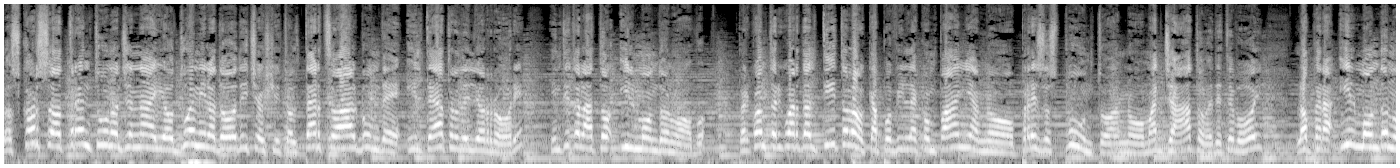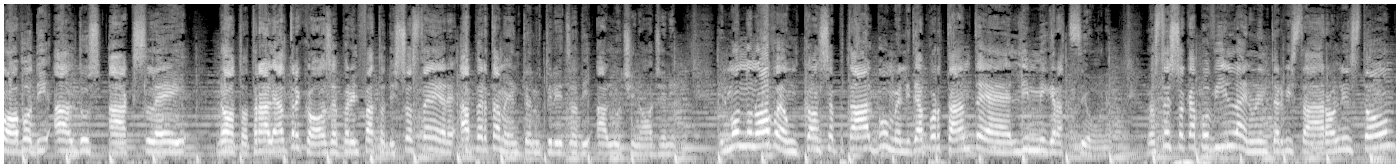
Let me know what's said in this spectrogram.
Lo scorso 31 gennaio 2012 è uscito il terzo album de Il Teatro degli Orrori, intitolato Il Mondo Nuovo. Per quanto riguarda il titolo, Capovilla e compagni hanno preso spunto, hanno omaggiato, vedete voi, l'opera Il Mondo Nuovo di Aldous Huxley, noto tra le altre cose per il fatto di sostenere apertamente l'utilizzo di allucinogeni. Il Mondo Nuovo è un concept album e l'idea portante è l'immigrazione. Lo stesso Capovilla in un'intervista a Rolling Stone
